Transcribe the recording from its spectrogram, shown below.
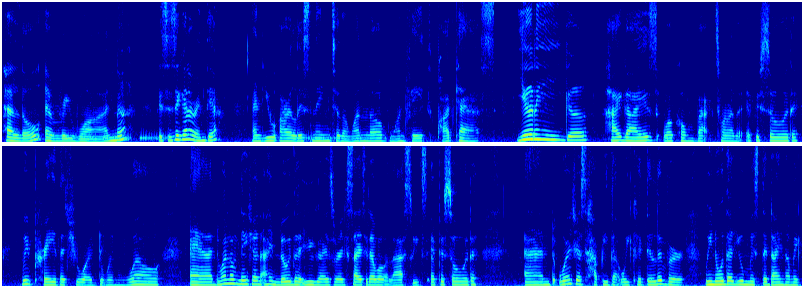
Hello, everyone. This is Igarentia, and you are listening to the One Love, One Faith podcast. Yuriga. Hi, guys. Welcome back to another episode. We pray that you are doing well. And One Love Nation, I know that you guys were excited about last week's episode. And we're just happy that we could deliver. We know that you missed the dynamic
